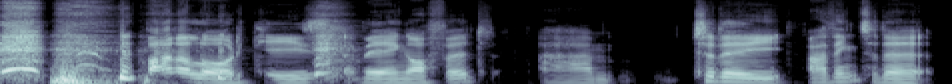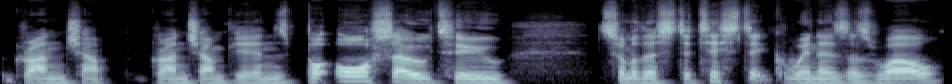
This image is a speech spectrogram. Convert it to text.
Bannerlord keys are being offered um, to the, I think, to the grand champ, grand champions, but also to some of the statistic winners as well.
